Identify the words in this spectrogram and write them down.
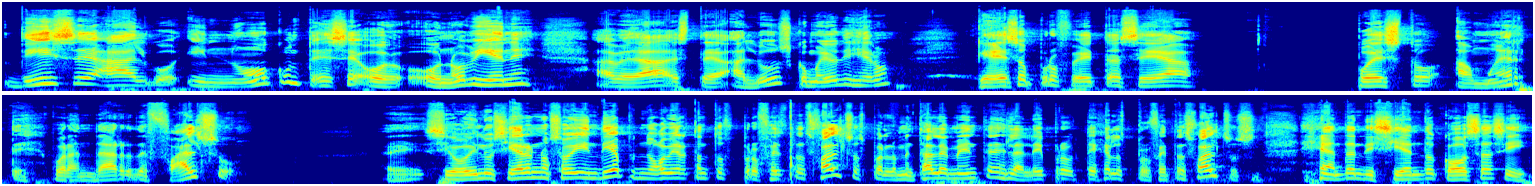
dice algo y no acontece o, no viene, a, ¿verdad? Este, a luz, como ellos dijeron, que ese profeta sea puesto a muerte por andar de falso. Eh, si hoy lo hiciéramos hoy en día, pues no hubiera tantos profetas falsos, pero lamentablemente la ley protege a los profetas falsos y andan diciendo cosas y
